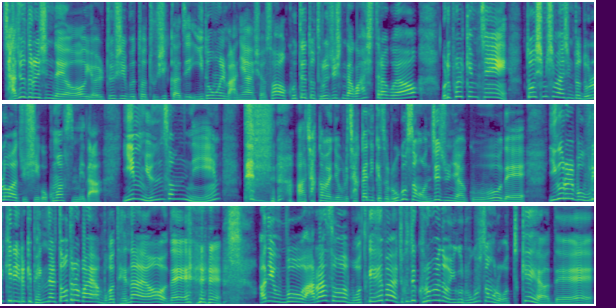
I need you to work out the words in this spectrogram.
자주 들으신대요. 12시부터 2시까지 이동을 많이 하셔서 그때 또 들어주신다고 하시더라고요. 우리 폴킴찡 또 심심하시면 또 놀러와 주시고 고맙습니다. 임윤섭님, 아 잠깐만요. 우리 작가님께서 로고송 언제 주냐고. 네, 이거를 뭐 우리끼리 이렇게 백날 떠들어봐야 뭐가 되나요? 네. 아니 뭐 알아서 뭐 어떻게 해봐야죠. 근데 그러면은 이거 로고송을 어떻게 해야 돼?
